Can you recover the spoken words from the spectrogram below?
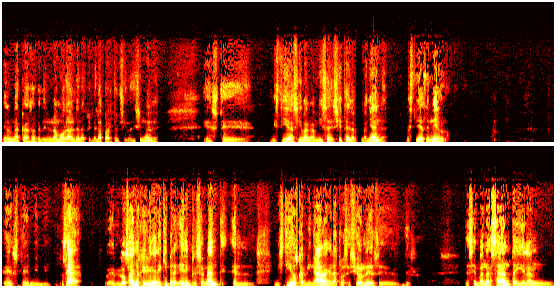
era una casa que tenía una moral de la primera parte del siglo XIX. Este, mis tías iban a misa de 7 de la mañana, vestidas de negro. Este, o sea, los años que viví en Arequipa era, impresionante. mis tíos caminaban en las procesiones de, Semana Santa y eran,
